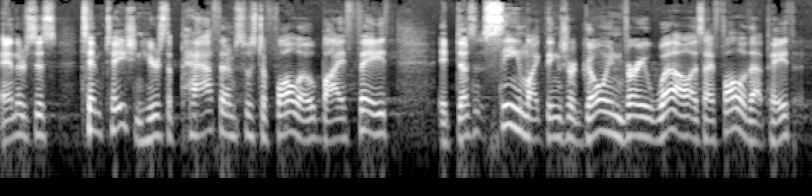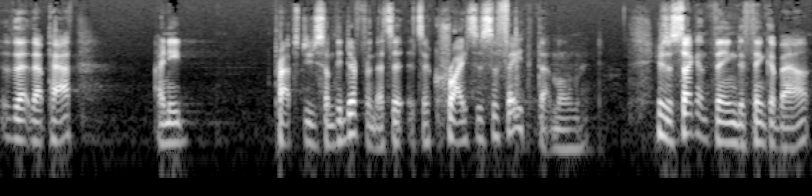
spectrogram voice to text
And there's this temptation. Here's the path that I'm supposed to follow by faith it doesn't seem like things are going very well as I follow that path. That, that path. I need perhaps to do something different. That's a, it's a crisis of faith at that moment. Here's a second thing to think about.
